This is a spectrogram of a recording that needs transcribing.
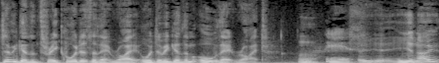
Do we give them three quarters of that right, or do we give them all that right? Hmm. Yes. You know,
